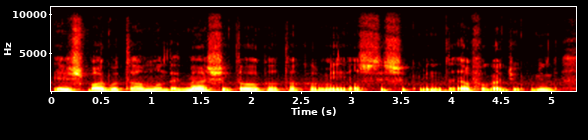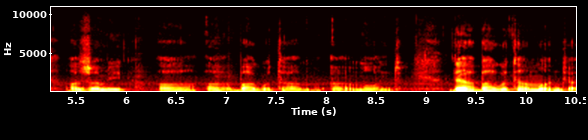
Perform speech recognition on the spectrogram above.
és Bhagavatam mond egy másik dolgot, akkor mi azt hiszük, mind elfogadjuk, mind az, ami a, a Bhagavatam mond. De a Bhagavatam mondja,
